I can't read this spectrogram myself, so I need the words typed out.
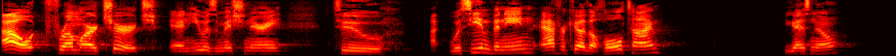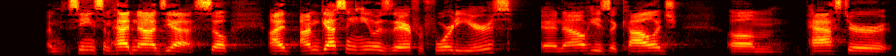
out from our church, and he was a missionary to, was he in Benin, Africa, the whole time? You guys know? I'm seeing some head nods, yes. So I, am guessing he was there for 40 years, and now he's a college um, pastor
